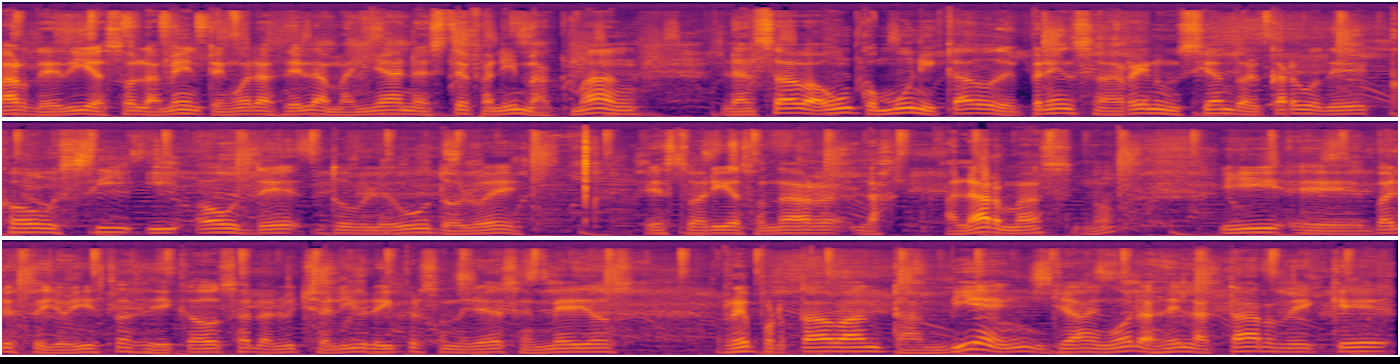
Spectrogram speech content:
par de días solamente, en horas de la mañana, Stephanie McMahon lanzaba un comunicado de prensa renunciando al cargo de co-CEO de WWE. Esto haría sonar las alarmas, ¿no? Y eh, varios periodistas dedicados a la lucha libre y personalidades en medios reportaban también ya en horas de la tarde que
